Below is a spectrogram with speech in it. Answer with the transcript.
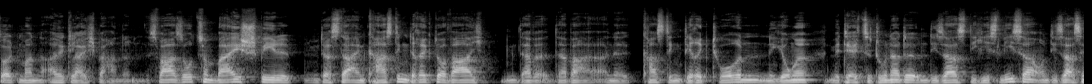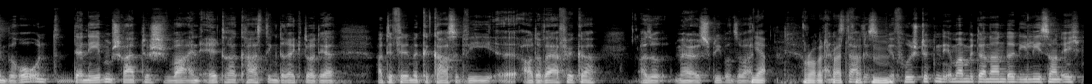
sollte man alle gleich behandeln. Es war so zum Beispiel, dass da ein Castingdirektor war. Ich, da, da war eine Castingdirektorin, eine Junge, mit der ich zu tun hatte, und die saß, die hieß Lisa und die saß im Büro und der Nebenschreibtisch war ein älterer Castingdirektor, der hatte Filme gecastet wie äh, Out of Africa, also Meryl Streep und so weiter. Ja, Robert Eines Redford. Tages, mhm. wir frühstückten immer miteinander, die Lisa und ich.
